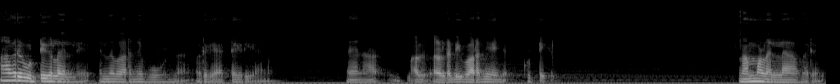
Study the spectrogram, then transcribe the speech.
അവർ കുട്ടികളല്ലേ എന്ന് പറഞ്ഞു പോകുന്ന ഒരു കാറ്റഗറിയാണ് ഞാൻ ആൾറെഡി പറഞ്ഞു കഴിഞ്ഞു കുട്ടികൾ. നമ്മളെല്ലാവരും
